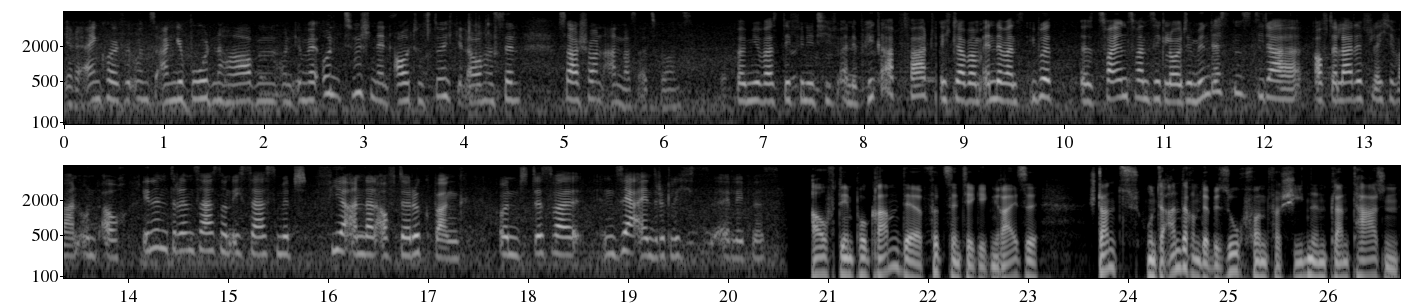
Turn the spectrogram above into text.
ihre Einkäufe uns angeboten haben und immer und zwischen den Autos durchgelaufen sind, das war schon anders als bei uns. Bei mir war es definitiv eine Pick-up-Fahrt. Ich glaube, am Ende waren es über 22 äh, Leute mindestens, die da auf der Ladefläche waren und auch innen drin saßen. Und ich saß mit vier anderen auf der Rückbank. Und das war ein sehr eindrückliches Erlebnis. Auf dem Programm der 14-tägigen Reise stand unter anderem der Besuch von verschiedenen Plantagen,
